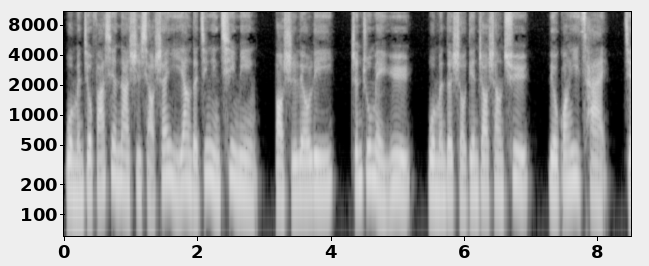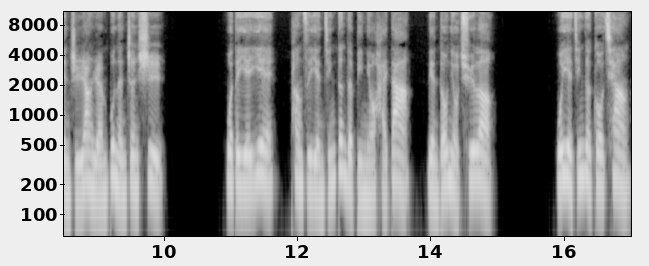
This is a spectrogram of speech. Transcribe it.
我们就发现那是小山一样的金银器皿、宝石琉璃、珍珠美玉。我们的手电照上去，流光溢彩，简直让人不能正视。我的爷爷。胖子眼睛瞪得比牛还大，脸都扭曲了。我也惊得够呛，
